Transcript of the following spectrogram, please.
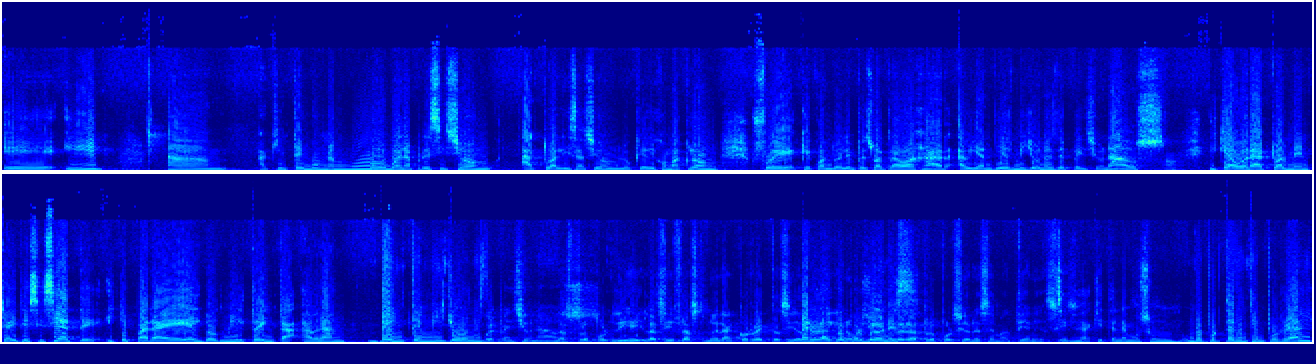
eh, y aquí tengo una muy buena precisión actualización. Lo que dijo Macron fue que cuando él empezó a trabajar habían 10 millones de pensionados ah. y que ahora actualmente hay 17 y que para él 2030 habrán 20 millones de pensionados. Las, las cifras no eran correctas, y pero las proporciones. pero las proporciones se mantienen. Sí, aquí tenemos un, reportero en tiempo real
